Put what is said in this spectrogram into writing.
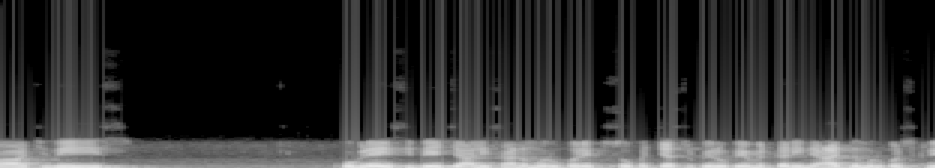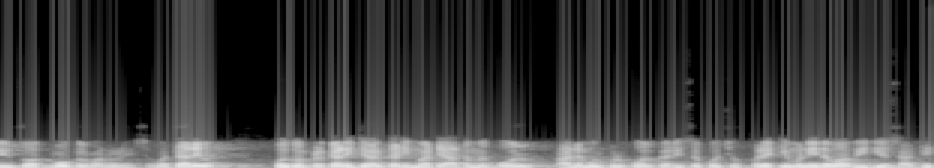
પાંચ વીસ ઓગણએંસી બે ચાલીસ આ નંબર ઉપર એકસો પચાસ રૂપિયાનું પેમેન્ટ કરીને આ જ નંબર ઉપર સ્ક્રીનશોટ મોકલવાનો રહેશે. વધારે કોઈ પણ પ્રકારની જાણકારી માટે આ તમે કોલ આ નંબર ઉપર કોલ કરી શકો છો. ફરીથી મળી નવા વીડિયો સાથે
